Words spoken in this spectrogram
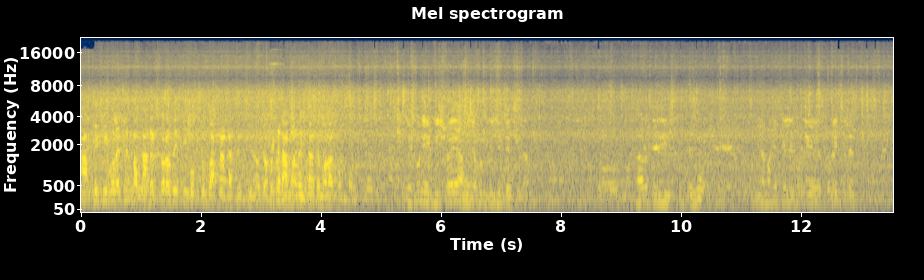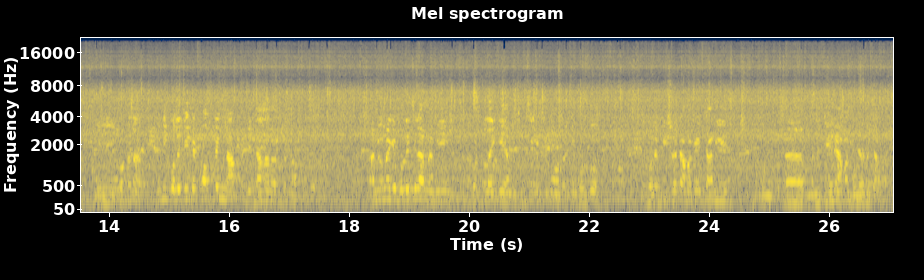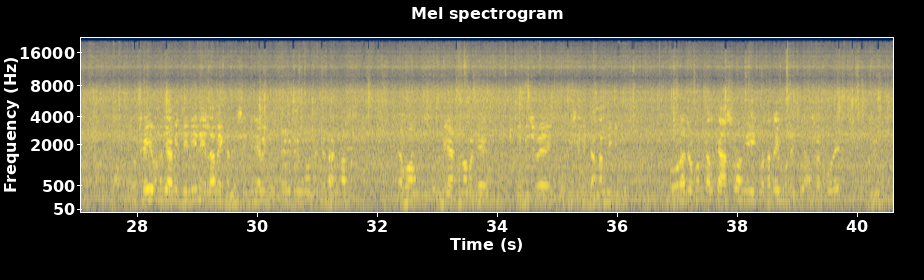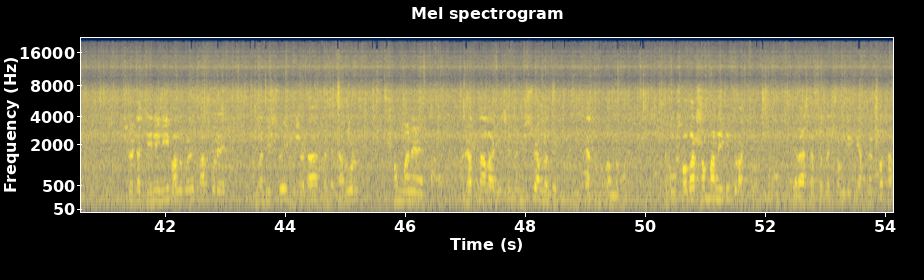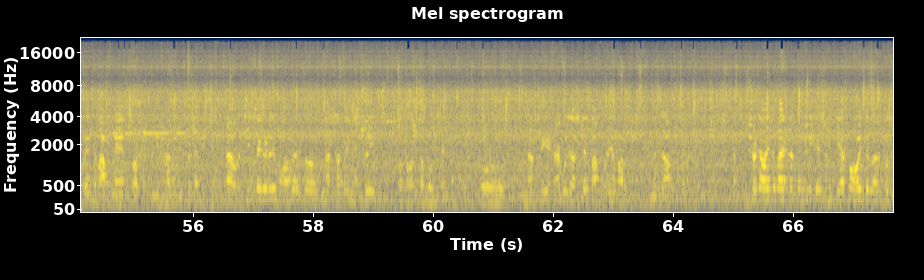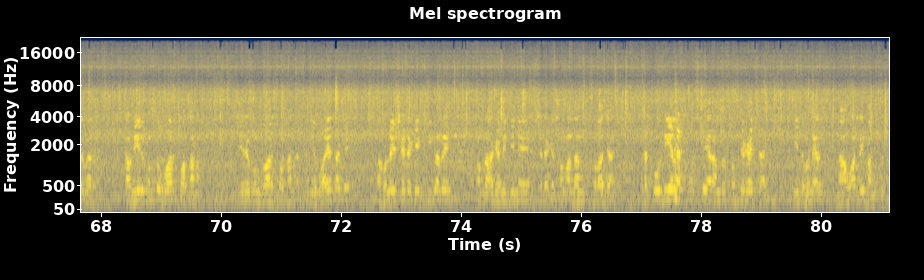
আপনি কি বলেছেন বা তাদের তরফে কি বক্তব্য আপনার কাছে ছিল? যতটা আমাদের কাছে বলা সম্ভব। দেখুন এই বিষয়ে আমি যখন দিল্লিতে ছিলাম তো মাথার যে উনি আমাকে টেলিফোনে বলেছিলেন এই ঘটনা উনি বলেছেন এটা কমপ্লেন না আপনাকে জানানোর জন্য আপনাকে। আমি ওনাকে বলেছিলাম আমি আগরতলায় গিয়ে আমি চিফ সেক্রেটারি মহোদয়কে বলব বলে বিষয়টা আমাকে জানিয়ে মানে জেনে আমার জন্য জানায় তো সেই অনুযায়ী আমি যেদিন এলাম এখানে, সেদিনই আমি চিফ সেক্রেটারি মহোদয়কে ডাকলাম এবং উনি এখন আমাকে এ বিষয়ে অফিসিয়ালি জানাননি কিছু। ওরা যখন কালকে আসলো, আমি এই কথাটাই বলেছি। আসার পরে আমি বিষয়টা জেনে নিই ভালো করে। তারপরে আমরা নিশ্চয়ই বিষয়টা যাতে কারোর সম্মানে আঘাত না লাগে, সেটা নিশ্চয়ই আমরা দেখি, এতটুকু আমরা বলি। এবং সবার সম্মানেই কিন্তু রাখতে হবে। জেলা শাসকের সঙ্গে কি আপনার কথা হয়েছে বা আপনি প্রশাসনিকভাবে বিষয়টা দেখেছেন? না, চিফ সেক্রেটারি মহোদয় তো ওনার সাথে নিশ্চয়ই কথাবার্তা বলছেন। তো ওনার থেকে কাগজ আসলে তারপরে আমার মানে যা করা বিষয়টা হয়তো বা একটা কমিউনিকেশন গ্যাপও হইতে পারে, হতে পারে। কারণ এরকম তো হওয়ার কথা না। এরকম হওয়ার কথা না। যদি হয়ে থাকে, তাহলে সেটাকে কীভাবে আমরা আগামী দিনে সেটাকে সমাধান করা যায়? একটা কোডিয়াল অ্যাটমসফিয়ার আমরা সব জায়গায় চাই এই ধরনের না হওয়াটাই বাঞ্ছিত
